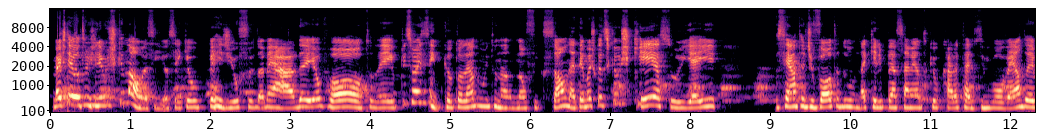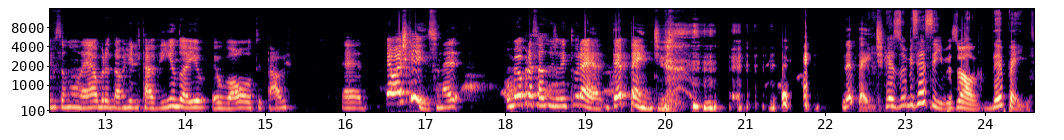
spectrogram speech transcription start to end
Mas tem outros livros que não, assim. Eu sei que eu perdi o fio da meada e eu volto, leio. Principalmente assim, porque eu tô lendo muito não, não ficção, né? Tem umas coisas que eu esqueço e aí você entra de volta do, naquele pensamento que o cara tá desenvolvendo, aí você não lembra de onde ele tá vindo, aí eu, eu volto e tal. É, eu acho que é isso, né? O meu processo de leitura é depende. depende. Resume-se assim, pessoal. Depende.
